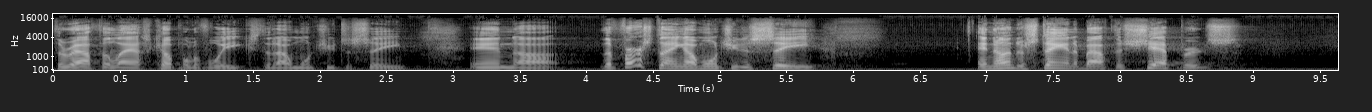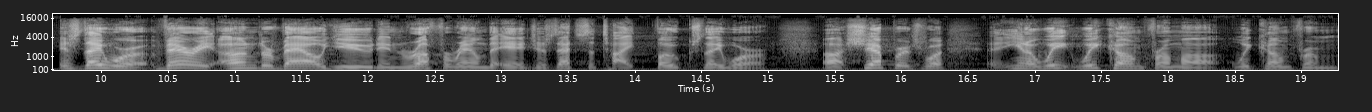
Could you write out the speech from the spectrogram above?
throughout the last couple of weeks that I want you to see. And uh, the first thing I want you to see and understand about the shepherds is they were very undervalued and rough around the edges. That's the type folks they were. Uh, shepherds were, you know, we, we come from uh, we come from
